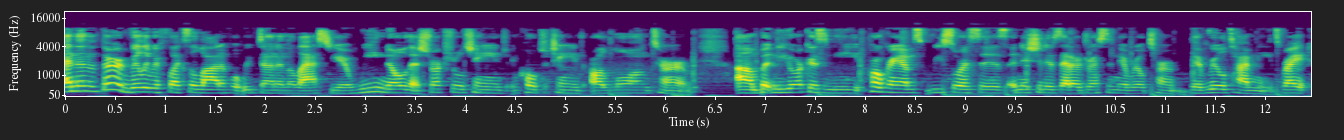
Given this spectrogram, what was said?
And then the third really reflects a lot of what we've done in the last year. We know that structural change and culture change are long term, um, but New Yorkers need programs, resources, initiatives that are addressing their real term, their real time needs, right?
